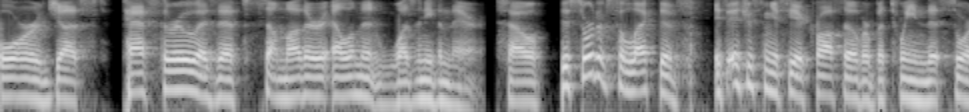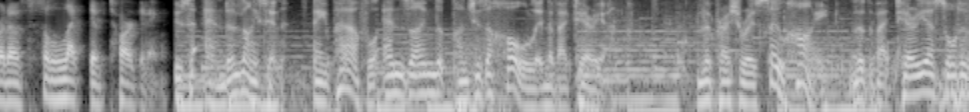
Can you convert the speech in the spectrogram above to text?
or just pass through as if some other element wasn't even there. So, this sort of selective, it's interesting to see a crossover between this sort of selective targeting. endolysin, a powerful enzyme that punches a hole in the bacteria. The pressure is so high that the bacteria sort of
